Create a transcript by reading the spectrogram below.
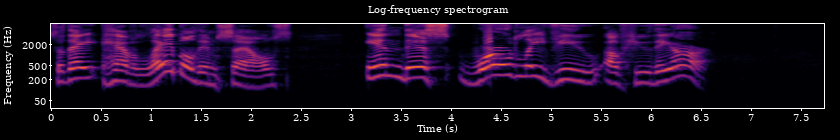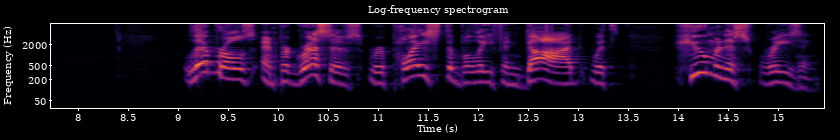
So they have labeled themselves in this worldly view of who they are. Liberals and progressives replace the belief in God with humanist reasoning.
